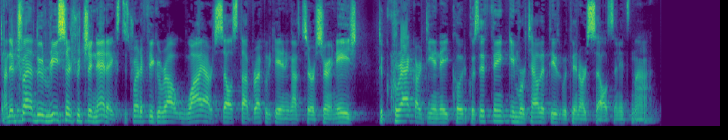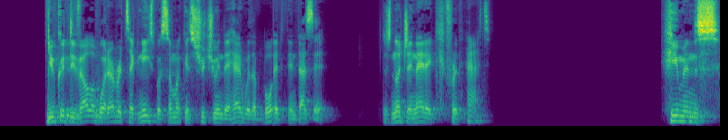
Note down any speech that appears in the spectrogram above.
And they're trying to do research with genetics to try to figure out why our cells stop replicating after a certain age to crack our DNA code because they think immortality is within our cells and it's not. You could develop whatever techniques, but someone can shoot you in the head with a bullet and that's it. There's no genetic for that. Humans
